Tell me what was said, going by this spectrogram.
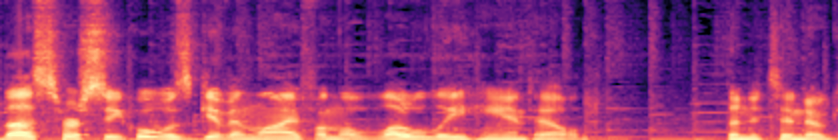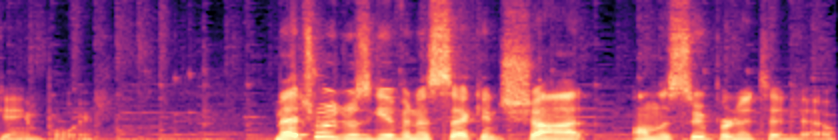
Thus, her sequel was given life on the lowly handheld, the Nintendo Game Boy. Metroid was given a second shot on the Super Nintendo.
